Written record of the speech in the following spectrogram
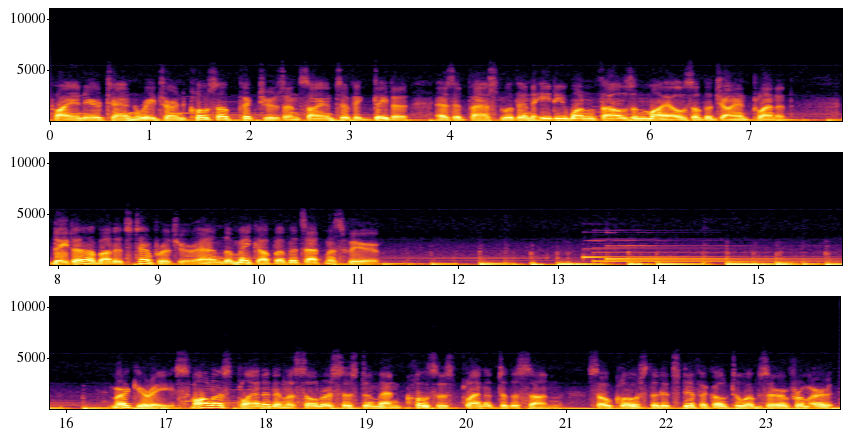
Pioneer 10 returned close-up pictures and scientific data as it passed within 81,000 miles of the giant planet. Data about its temperature and the makeup of its atmosphere. Mercury, smallest planet in the solar system and closest planet to the sun, so close that it's difficult to observe from Earth.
